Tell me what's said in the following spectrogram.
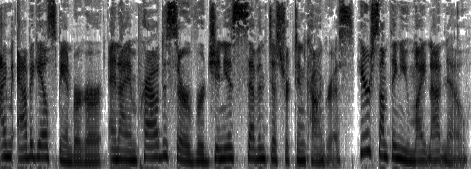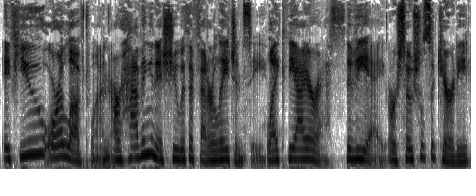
I'm Abigail Spanberger, and I am proud to serve Virginia's 7th District in Congress. Here's something you might not know. If you or a loved one are having an issue with a federal agency, like the IRS, the VA, or Social Security,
